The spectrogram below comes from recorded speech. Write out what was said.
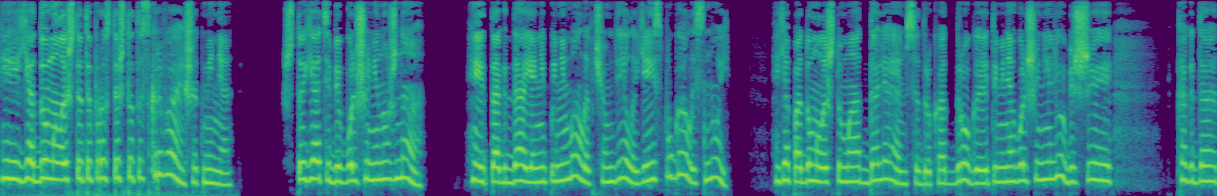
и я думала, что ты просто что-то скрываешь от меня. Что я тебе больше не нужна. И тогда я не понимала, в чем дело. Я испугалась, Ной. Я подумала, что мы отдаляемся друг от друга, и ты меня больше не любишь, и... Когда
